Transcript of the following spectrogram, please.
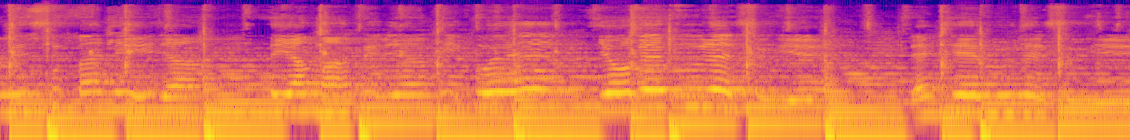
တို့တို့တွေစုပန်းနေကြတရားမှပြည့်ပြမိကွယ်ရောခဲ့ဘူးတဲ့စုရဲ့တိုင်ခဲ့ဘူးတဲ့စုရဲ့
